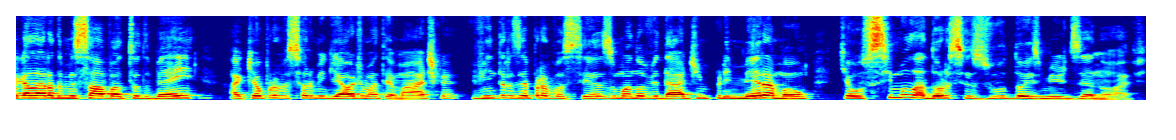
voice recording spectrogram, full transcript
galera do Me Salva, tudo bem? Aqui é o professor Miguel de Matemática e vim trazer para vocês uma novidade em primeira mão, que é o Simulador SISU 2019.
